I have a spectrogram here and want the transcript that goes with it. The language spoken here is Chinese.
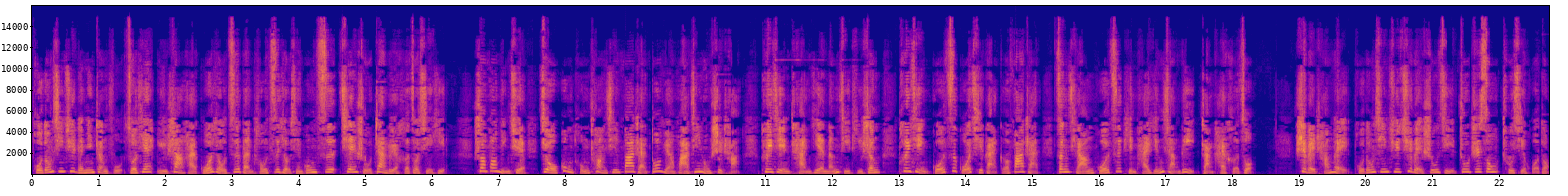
浦东新区人民政府昨天与上海国有资本投资有限公司签署战略合作协议双方明确就共同创新发展多元化金融市场推进产业能级提升推进国资国企改革发展增强国资品牌影响力展开合作。市委常委浦东新区区委书记朱之松出席活动。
